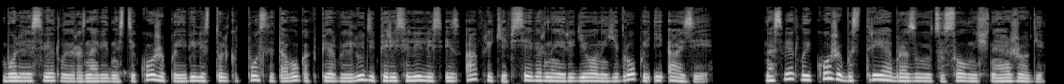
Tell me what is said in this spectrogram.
Более светлые разновидности кожи появились только после того, как первые люди переселились из Африки в северные регионы Европы и Азии. На светлой коже быстрее образуются солнечные ожоги,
